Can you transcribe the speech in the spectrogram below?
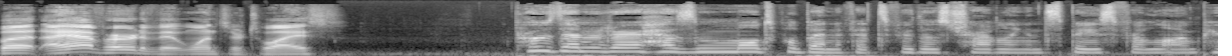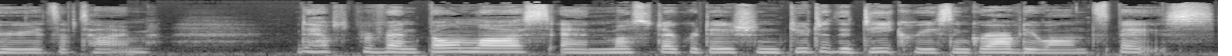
but I have heard of it once or twice. Prozenitor has multiple benefits for those traveling in space for long periods of time. It helps prevent bone loss and muscle degradation due to the decrease in gravity while in space.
